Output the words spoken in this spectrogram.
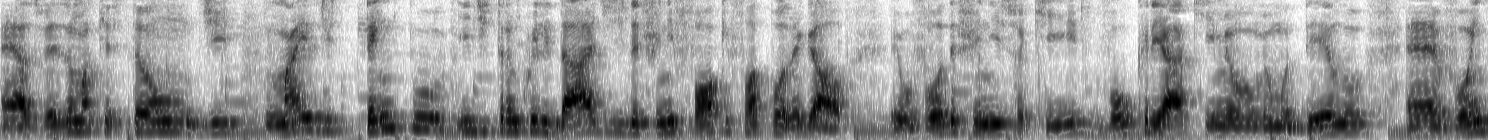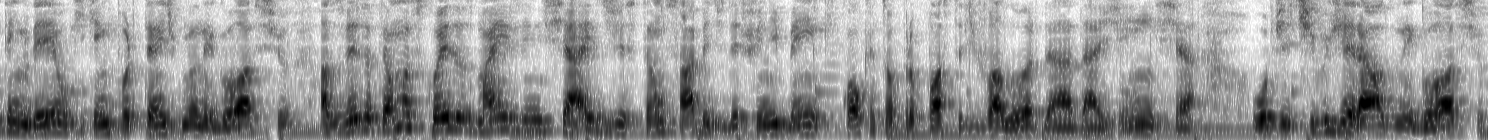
É, às vezes é uma questão de mais de tempo e de tranquilidade, de definir foco e falar, pô, legal, eu vou definir isso aqui, vou criar aqui meu, meu modelo, é, vou entender o que, que é importante para meu negócio. Às vezes até umas coisas mais iniciais de gestão, sabe? De definir bem qual que é a tua proposta de valor da, da agência, o objetivo geral do negócio,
